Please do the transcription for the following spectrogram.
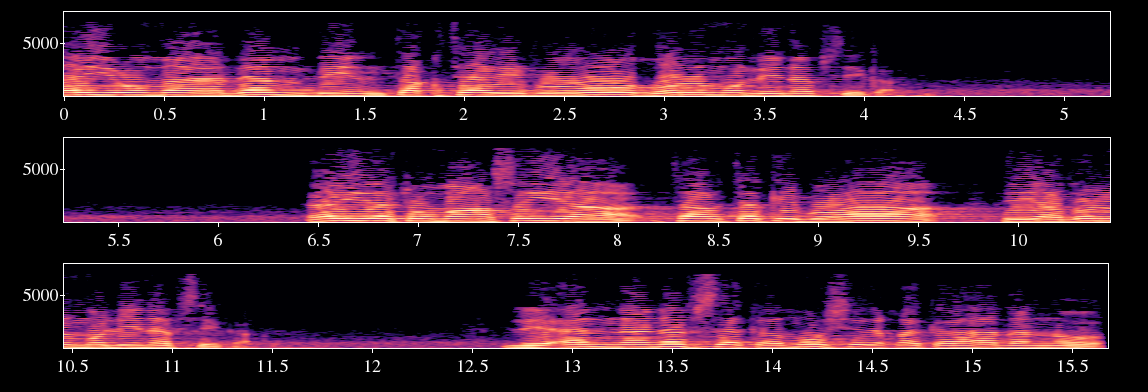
ايما ذنب تقترفه ظلم لنفسك. أية معصية ترتكبها هي ظلم لنفسك. لأن نفسك مشرقة كهذا النور.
